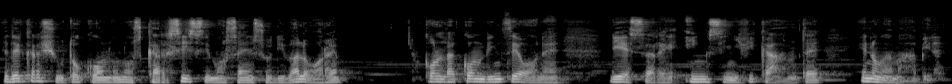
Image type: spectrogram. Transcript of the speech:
ed è cresciuto con uno scarsissimo senso di valore con la convinzione di essere insignificante e non amabile.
